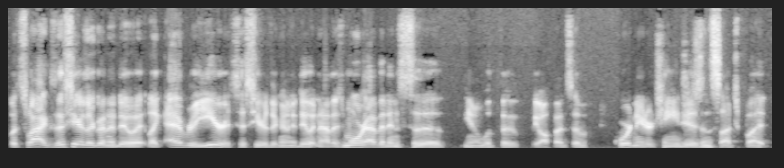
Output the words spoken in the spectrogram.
but Swags, this year they're going to do it. Like every year it's this year they're going to do it. Now there's more evidence to, you know, with the, the offensive coordinator changes and such, but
